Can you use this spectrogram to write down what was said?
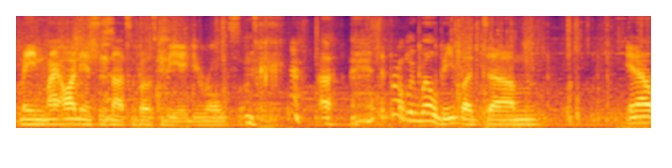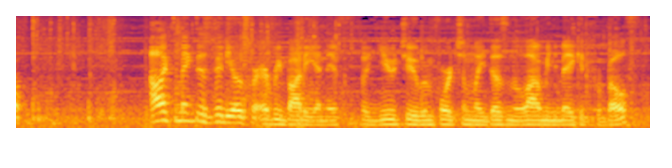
I mean, my audience is not supposed to be 80-year-olds. uh, they probably will be, but um, you know, I like to make these videos for everybody, and if uh, YouTube unfortunately doesn't allow me to make it for both,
